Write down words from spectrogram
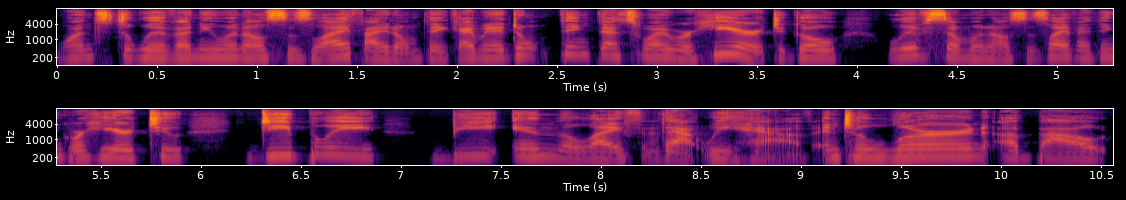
wants to live anyone else's life. I don't think. I mean, I don't think that's why we're here to go live someone else's life. I think we're here to deeply be in the life that we have and to learn about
